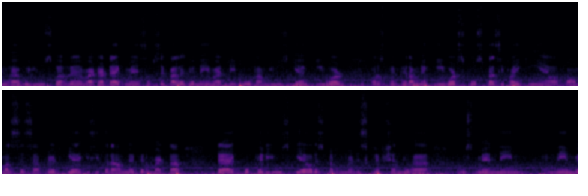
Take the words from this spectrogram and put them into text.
जो है, वो यूज़ कर रहे हैं। मेटा टैग में सबसे पहले जो नेम एट्रीब्यूट हम यूज़ किया कीवर्ड और उसमें फिर हमने कीवर्ड्स को स्पेसिफाई किए हैं और कॉमर्स से सेपरेट किया है। इसी तरह हमने फिर मेटा टैग को फिर यूज़ किया और इसमें हमने डिस्क्रिप्शन जो है, उसमें नेम नेम व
